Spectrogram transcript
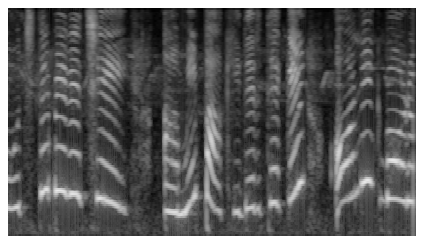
বুঝতে পেরেছি। আমি পাখিদের থেকে অনেক বড়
